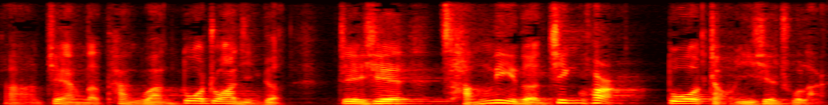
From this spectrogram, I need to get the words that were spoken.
啊！这样的贪官多抓几个，这些藏匿的金块多找一些出来。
